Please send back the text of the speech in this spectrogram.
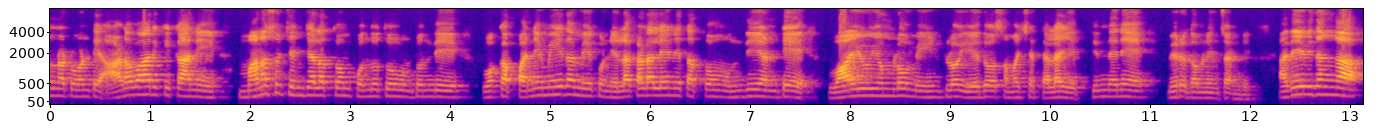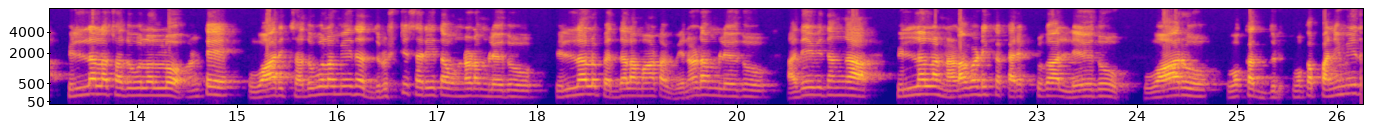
ఉన్నటువంటి ఆడవారికి కానీ మనసు చంచలత్వం పొందుతూ ఉంటుంది. ఒక పని మీద మీకు నిలకడలేని తత్వం ఉంది అంటే వాయువ్యంలో మీ ఇంట్లో ఏదో సమస్య తెల ఎత్తిందనే మీరు గమనించండి. అదేవిధంగా పిల్లల చదువులలో అంటే వారి చదువుల మీద దృష్టి సరిత ఉండడం లేదు పిల్లలు పెద్దల మాట వినడం లేదు. అదేవిధంగా పిల్లల నడవడిక కరెక్ట్గా లేదు. వారు ఒక దృ ఒక పని మీద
